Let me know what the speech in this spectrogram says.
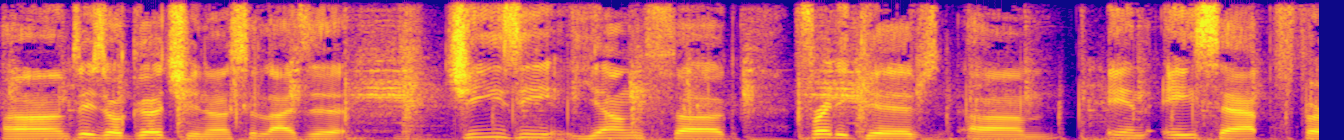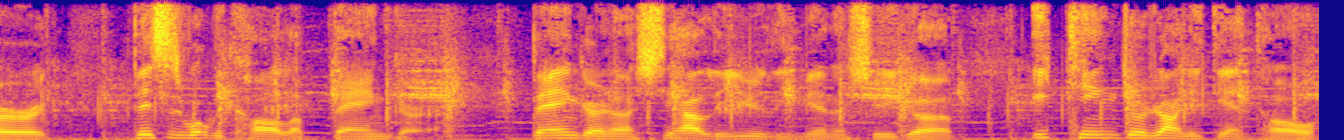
嗯、这首歌曲呢是来自 Jeezy、Young Thug、Freddie Gibbs，嗯、in ASAP Ferg。This is what we call a banger。banger 呢，嘻哈俚语里面呢是一个一听就让你点头，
